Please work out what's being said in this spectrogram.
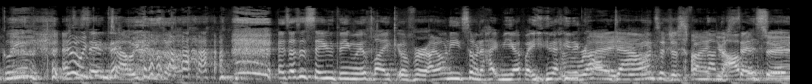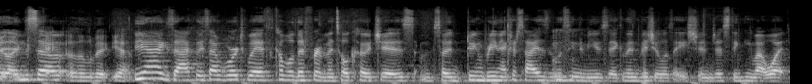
quickly. And No, we the can same tell. We can tell. and that's the same thing with like over. I don't need someone to hype me up. I need, I need to right. calm down. You need to just I'm find your the opposite, center, like and so a little bit. Yeah. yeah, exactly. So I've worked with a couple of different mental coaches. Um, So doing breathing exercises and listening to music, and then visualization, just thinking about what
